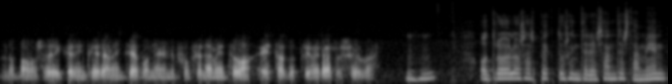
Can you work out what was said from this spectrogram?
nos vamos a dedicar íntegramente a poner en funcionamiento estas dos primeras reservas. Otro de los aspectos interesantes también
